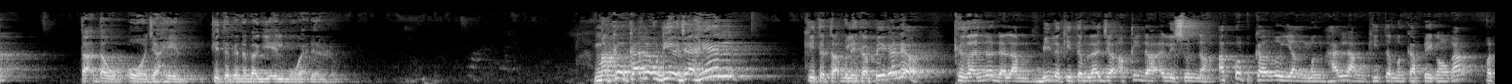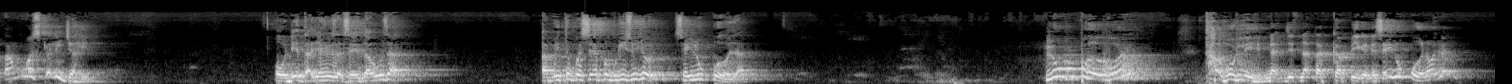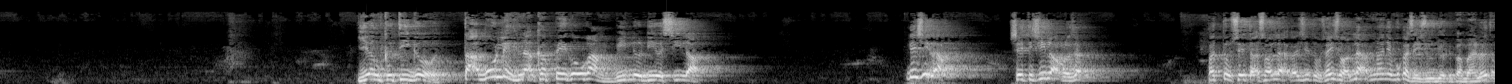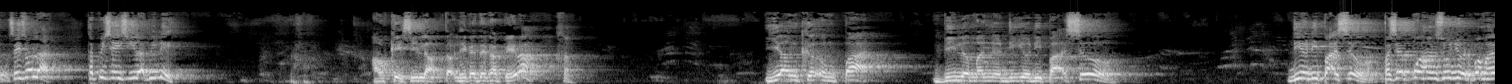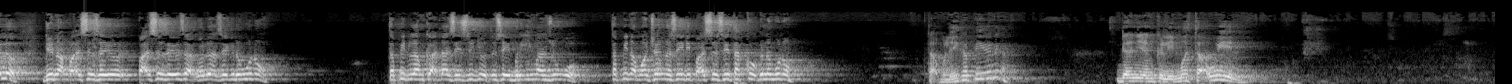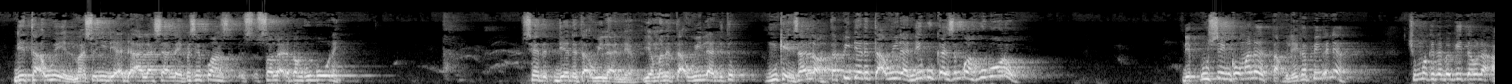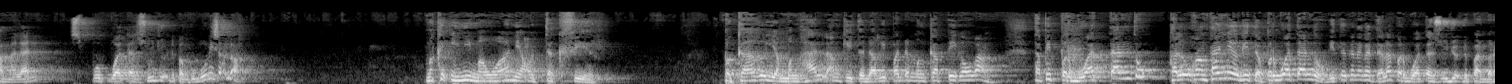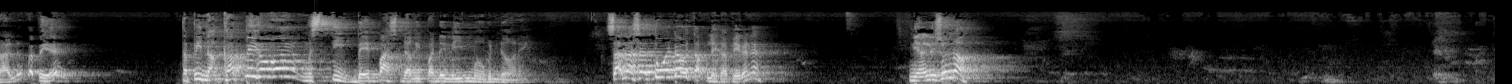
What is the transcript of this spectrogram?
Tak tahu. Oh jahil. Kita kena bagi ilmu kat dia dulu. Maka kalau dia jahil, kita tak boleh kafirkan dia. Kerana dalam bila kita belajar akidah ahli sunnah, apa perkara yang menghalang kita mengkafirkan orang? Pertama sekali jahil. Oh dia tak jahil Ustaz, saya tahu Ustaz. Habis itu pasal apa pergi sujud? Saya lupa Ustaz. Lupa pun tak boleh nak nak tak kafirkan dia. Saya lupa nak. Yang ketiga, tak boleh nak kafir ke orang bila dia silap. Dia silap. Saya tersilap lah Ustaz. Patut saya tak solat kat situ. Saya solat sebenarnya bukan saya sujud depan bahala tu. Saya solat. Tapi saya silap pilih. Okey silap. Tak boleh kata kafir lah. Yang keempat, bila mana dia dipaksa. Dia dipaksa. Pasal apa hang sujud depan bahala? Dia nak paksa saya, paksa saya Ustaz. Kalau tak saya kena bunuh. Tapi dalam keadaan saya sujud tu saya beriman sungguh. Tapi nak macam mana saya dipaksa saya takut kena bunuh. Tak boleh kafir dia? Dan yang kelima takwil. Dia takwil, maksudnya dia ada alasan lain. Pasal apa solat depan kubur ni? Saya dia ada takwilan dia. Yang mana takwilan itu mungkin salah, tapi dia ada takwilan. Dia bukan sembah kubur tu. Dia pusing kok mana? Tak boleh kafir kan dia? Cuma kena bagi tahulah amalan buatan sujud depan kubur ni salah. Maka ini mawani'ut takfir. Perkara yang menghalang kita daripada mengkafirkan orang. Tapi perbuatan tu, kalau orang tanya kita, perbuatan tu, kita kena katalah perbuatan sujud depan berhala, kafir eh? Tapi nak kafirkan orang, mesti bebas daripada lima benda ni. Salah satu ada, tak boleh kafirkan eh? Ni ahli sunnah.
